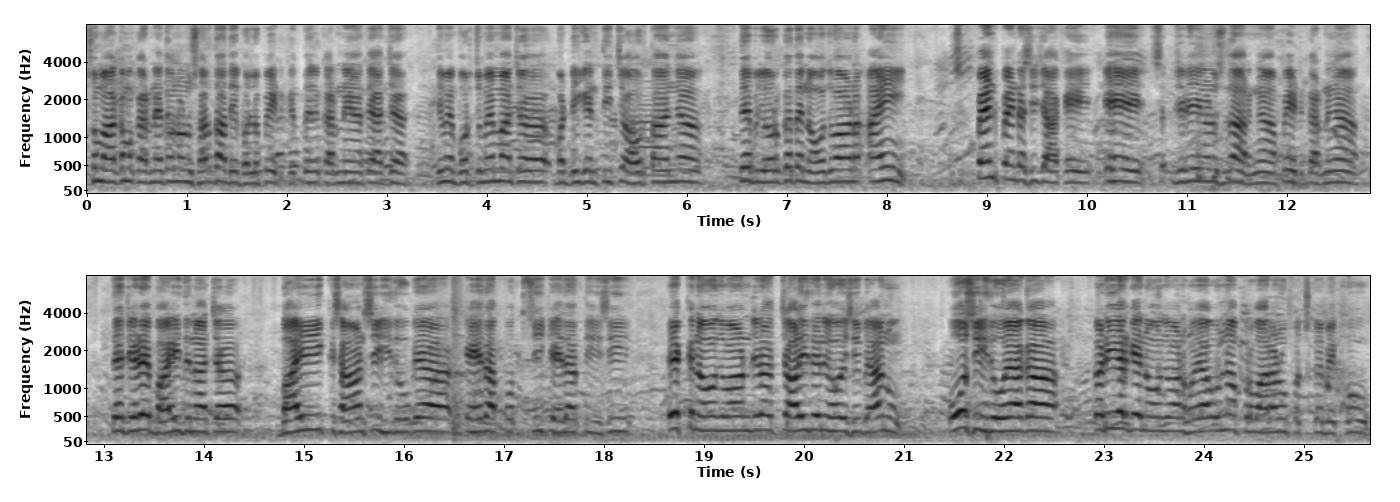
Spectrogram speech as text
ਸਮਾਗਮ ਕਰਨੇ ਤੇ ਉਹਨਾਂ ਨੂੰ ਸ਼ਰਧਾ ਦੇ ਫੁੱਲ ਭੇਟ ਕੀਤੇ ਕਰਨੇ ਆ ਤੇ ਅੱਜ ਜਿਵੇਂ ਬੁਰਜ ਮਹਿਮਾ ਚ ਵੱਡੀ ਗਿਣਤੀ ਚ ਔਰਤਾਂ ਆਈਆਂ ਤੇ ਬਜ਼ੁਰਗ ਤੇ ਨੌਜਵਾਨ ਆਈ, ਪਿੰਡ ਪਿੰਡ ਅਸੀਂ ਜਾ ਕੇ ਇਹ ਸ- ਜਿਹੜੀ ਇਹਨਾਂ ਨੂੰ ਸੁਧਾਰੀਆਂ, ਭੇਟ ਕਰਨੀਆਂ ਤੇ ਜਿਹੜੇ 22 ਦਿਨਾਂ ਚ 22 ਕਿਸਾਨ ਸ਼ਹੀਦ ਹੋ ਗਿਆ, ਕਿਸੇ ਦਾ ਪੁੱਤ ਸੀ, ਕਿਸੇ ਦਾ ਧੀ ਸੀ, ਇੱਕ ਨੌਜਵਾਨ ਜਿਹੜਾ 40 ਦਿਨ ਹੋਏ ਸੀ ਵਿਆਹ ਨੂੰ, ਉਹ ਸ਼ਹੀਦ ਹੋਇਆਗਾ। ਕੜੀ ਵਰਗੇ ਨੌਜਵਾਨ ਹੋਇਆ, ਉਹਨਾਂ ਪਰਿਵਾਰਾਂ ਨੂੰ ਪੁੱਛ ਕੇ ਵੇਖੋ,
